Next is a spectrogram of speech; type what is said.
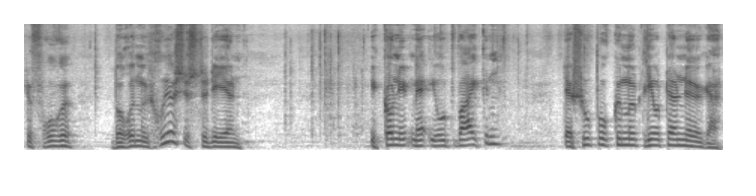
de vroege, waarom ik Russen studeren? Ik kon niet meer uitwijken. Der Schupo kümmert lauter Nöger.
